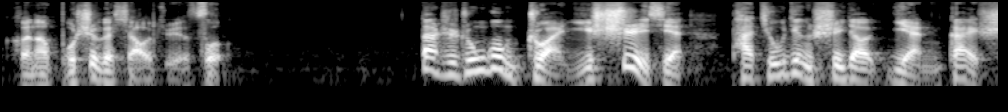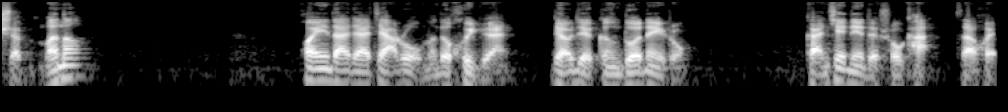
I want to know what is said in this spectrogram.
可能不是个小角色，但是中共转移视线，它究竟是要掩盖什么呢？欢迎大家加入我们的会员，了解更多内容。感谢您的收看，再会。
